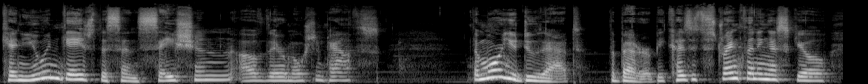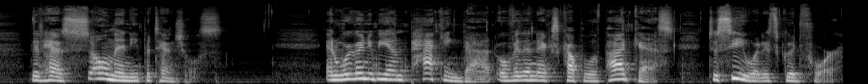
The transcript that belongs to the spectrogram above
Can you engage the sensation of their motion paths? The more you do that, the better, because it's strengthening a skill that has so many potentials. And we're going to be unpacking that over the next couple of podcasts to see what it's good for.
